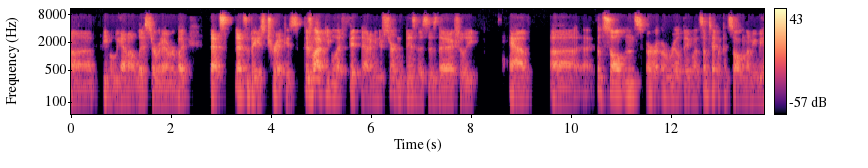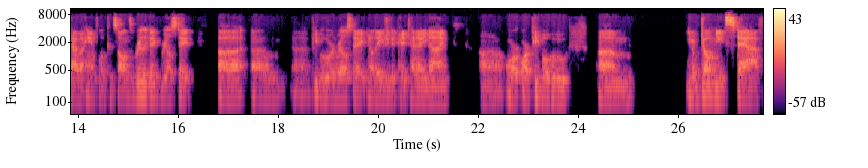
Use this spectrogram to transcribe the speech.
uh, people we have on a list or whatever but that's that's the biggest trick is there's a lot of people that fit that. I mean there's certain businesses that actually have uh, consultants or a real big one some type of consultant. I mean we have a handful of consultants really big real estate uh, um, uh, people who are in real estate. You know they usually get paid 1099 uh, or or people who um, you know don't need staff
